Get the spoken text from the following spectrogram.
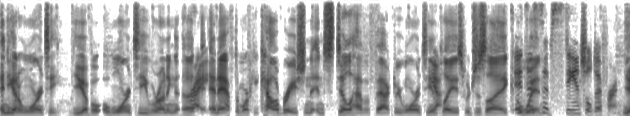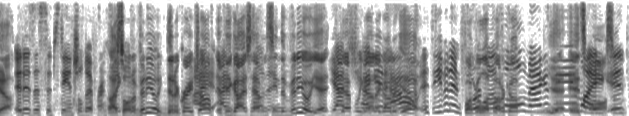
And you got a warranty. You have a, a warranty running a, Right. an aftermarket calibration and still have a factory warranty in place, which is like a win. It's a substantial difference. Yeah. It is a substantial difference. I Like, saw the video. You did a great job. I- if you guys haven't it. seen the video yet, yeah, you definitely got to go to out. yeah. It's even in Buckle Ford up, Muscle magazine. Yeah, it's like awesome. it's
